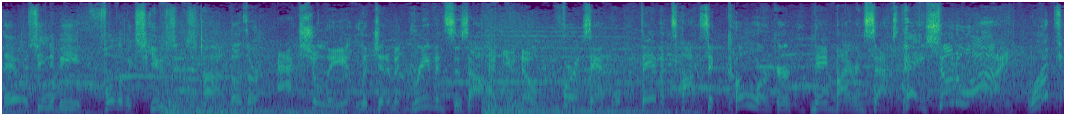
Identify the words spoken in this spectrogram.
They always seem to be full of excuses. Uh, those are actually legitimate grievances, I'll have you know. For example, they have a toxic coworker named Byron Saxton. Hey, so do I. What?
